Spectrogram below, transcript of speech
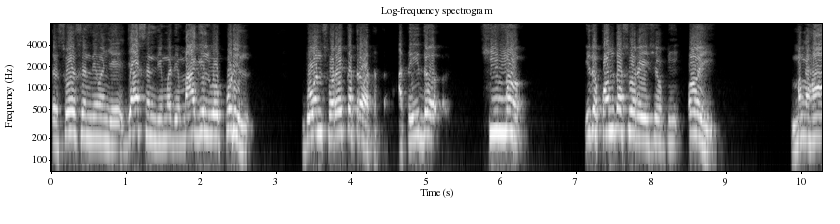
तर स्वर संधी म्हणजे ज्या संधीमध्ये मागील व पुढील दोन स्वर एकत्र होतात आता इथं ही म इथं कोणता स्वर आहे शेवटी? अय मग हा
